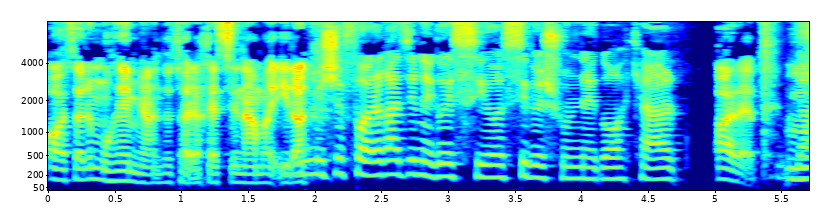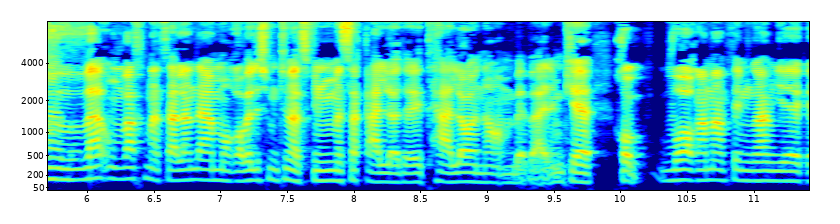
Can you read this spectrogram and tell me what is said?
آثار مهمی تو تاریخ سینما ایران. میشه فارغ از یه نگاه سیاسی بهشون نگاه کرد. آره. و اون وقت مثلا در مقابلش می‌تونیم از فیلم مثل قلادای طلا نام ببریم که خب واقعا من فکر می‌کنم یک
